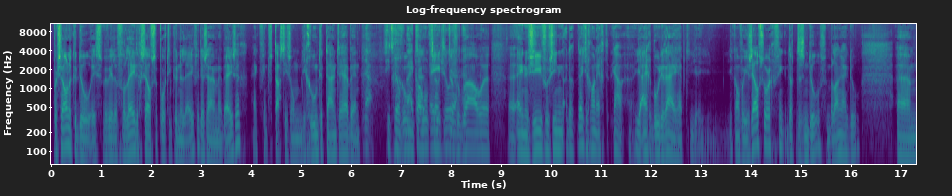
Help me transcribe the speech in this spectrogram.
persoonlijke doel is, we willen volledig zelfsupporting kunnen leven. Daar zijn we mee bezig. Ik vind het fantastisch om die groentetuin te hebben. En ja. Ziet veel komen op eten social. te ja. verbouwen, eh, energievoorziening. Dat, dat je gewoon echt ja, je eigen boerderij hebt. Je, je kan voor jezelf zorgen. Dat is een doel, dat is een belangrijk doel. Ehm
